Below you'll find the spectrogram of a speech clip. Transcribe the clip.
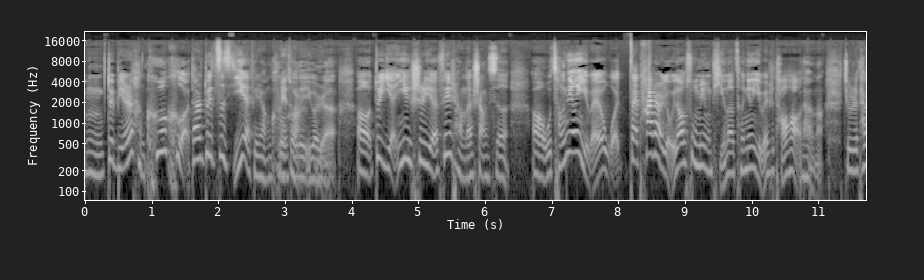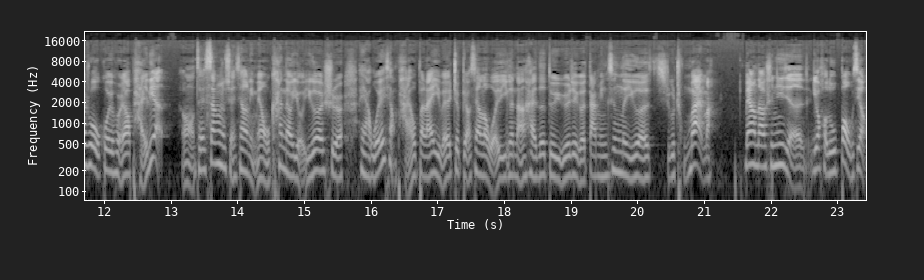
嗯对别人很苛刻，但是对自己也非常苛刻的一个人。呃，对演艺事业非常的上心。呃，我曾经以为我在她这儿有一道送命题呢，曾经以为是讨好她呢，就是她说我过一会儿要排练。嗯，在三个选项里面，我看到有一个是，哎呀，我也想排。我本来以为这表现了我一个男孩子对于这个大明星的一个这个崇拜嘛，没想到神奇姐有好多暴将，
